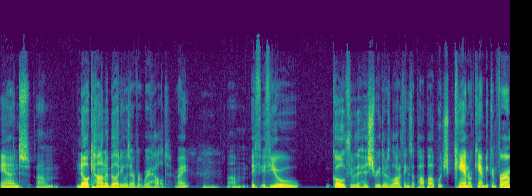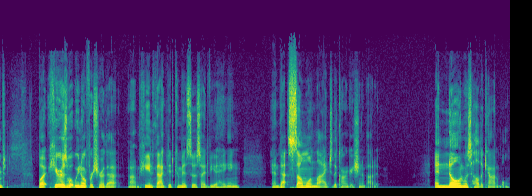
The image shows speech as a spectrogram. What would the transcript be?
and um, no accountability was ever held. Right. Mm-hmm. Um, if if you go through the history, there's a lot of things that pop up which can or can't be confirmed. But here's what we know for sure that um, he, in fact, did commit suicide via hanging, and that someone lied to the congregation about it. And no one was held accountable.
